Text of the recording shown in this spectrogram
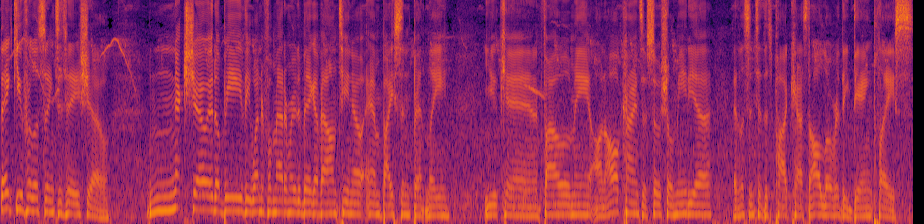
Thank you for listening to today's show. Next show, it'll be the wonderful Madame Rutabaga Valentino and Bison Bentley. You can follow me on all kinds of social media and listen to this podcast all over the dang place.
